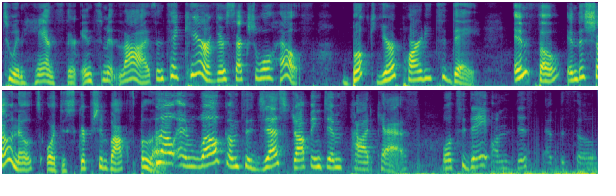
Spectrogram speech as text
to enhance their intimate lives and take care of their sexual health. Book your party today info in the show notes or description box below. Hello and welcome to Just Dropping Gems podcast. Well, today on this episode,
